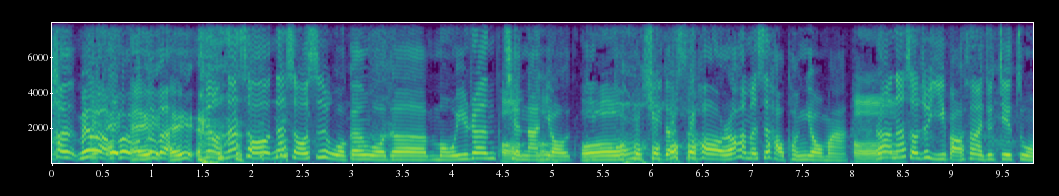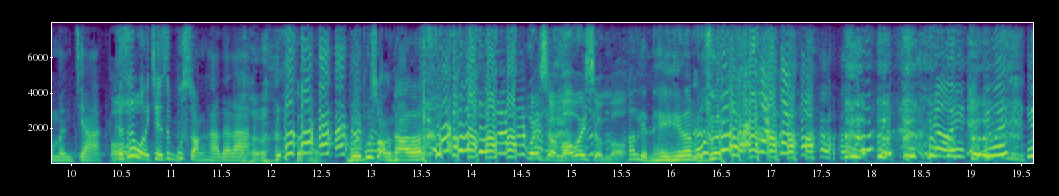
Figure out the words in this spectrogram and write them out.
很没有没有哎不不不不哎哎。没有，那时候那时候是我跟我的某一任前男友哦同居的时候，然后他们是好朋友嘛，哦。然后那时候就怡宝上来就借住我们家，可是我以前是不爽他的啦，我也不爽他了，为什么？为什么？他脸黑黑的，每次。没有，因因为因为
